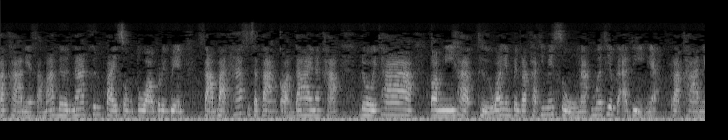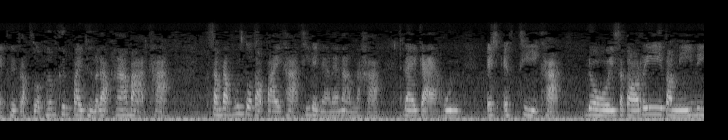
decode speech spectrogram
ราคาเนี่ยสามารถเดินหน้าขึ้นไปทรงตัวบริเวณ3บาท50 สตางค์ก่อนได้นะคะ โดยถ้าตอนนี้ค่ะ ถือว่ายังเป็นราคาที่ไม่สูงนะเมื่อเทียบกับอดีตเนี่ย ราคาเนี่ยเคยปรับตัวเพิ่มขึ้นไปถึงระดับ 5 บาทค่ะสำหรับหุ้นตัวต่อไปค่ะ ที่เด็กแนวแนะนำนะคะ ได้แก่หุ้น HFT ค่ะ โดยสตอรี่ตอนนี้ดี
